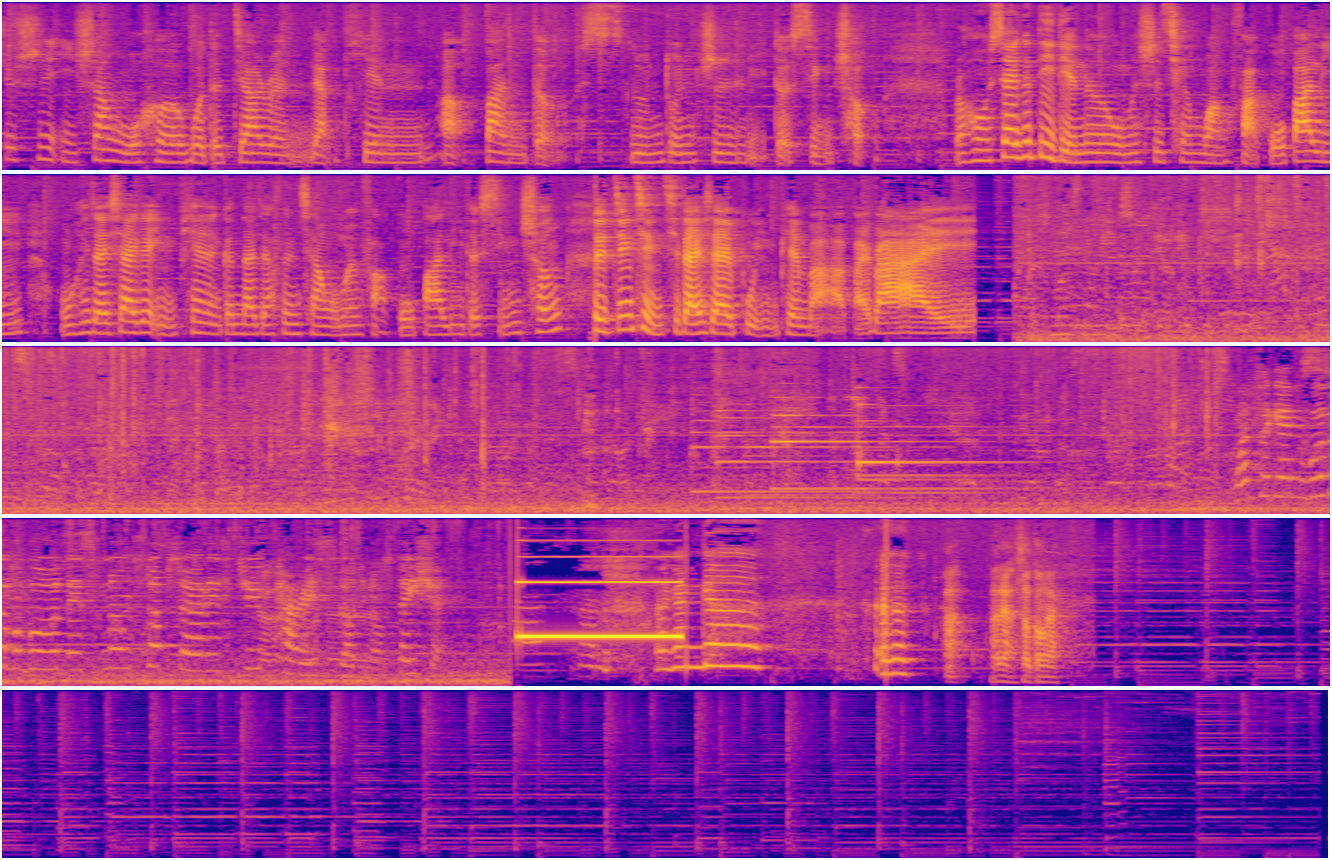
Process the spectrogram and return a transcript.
就是以上我和我的家人两天啊、半的伦敦之旅的行程。然后下一个地点呢，我们是前往法国巴黎。我们会在下一个影片跟大家分享我们法国巴黎的行程，所以敬请期待下一部影片吧，拜拜。again, welcome aboard this non-stop service to Paris Gardinal Station. Maganda! ano, sokongan.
